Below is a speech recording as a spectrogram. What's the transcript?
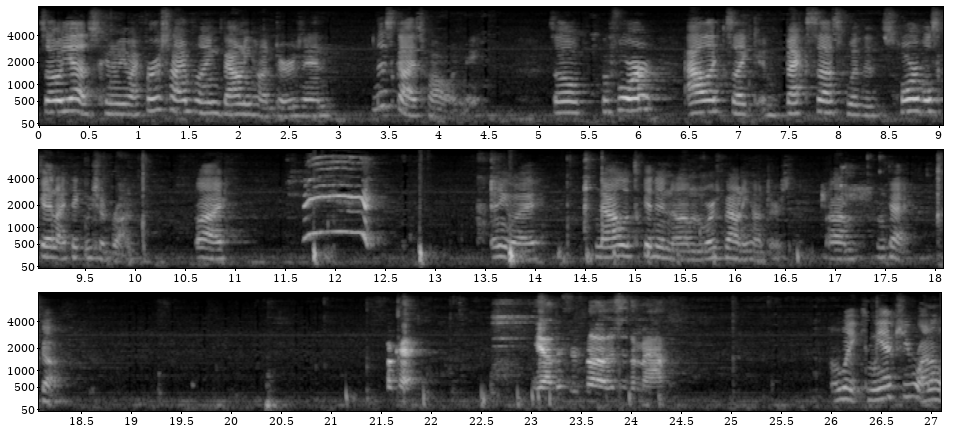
So yeah, it's gonna be my first time playing Bounty Hunters, and this guy's following me. So before Alex like infects us with his horrible skin, I think we should run. Bye. Anyway, now let's get in. Um, where's Bounty Hunters? Um, okay, let's go. Okay. Yeah, this is the this is the map. Oh wait, can we actually run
